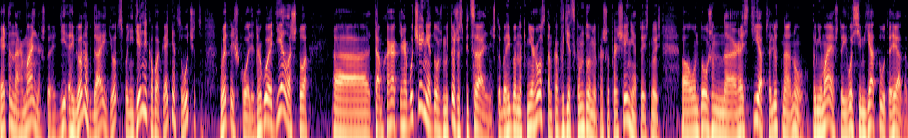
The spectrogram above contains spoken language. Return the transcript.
Это нормально, что ребенок, да, идет с понедельника по пятницу учится в этой школе. Другое дело, что э, там характер обучения должен быть тоже специальный, чтобы ребенок не рос там, как в детском доме, прошу прощения, то есть, то есть э, он должен э, расти абсолютно, ну, понимая, что его семья тут рядом.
